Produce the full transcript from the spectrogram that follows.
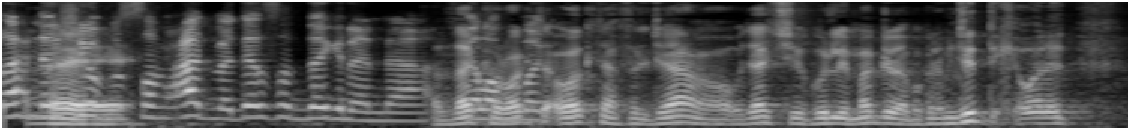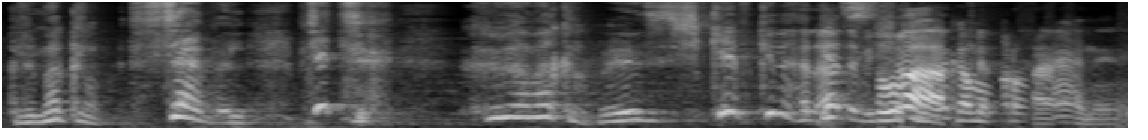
رحنا إيه. نشوف الصفحات بعدين صدقنا انها أتذكر وقت. وقتها في الجامعة ودايتشي يقول لي مقلب أقول له من جدك يا ولد قال لي مقلب تستهبل من جدك لي مقلب إيش- كيف كذا هالادمي سواها كم؟ مرة يعني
